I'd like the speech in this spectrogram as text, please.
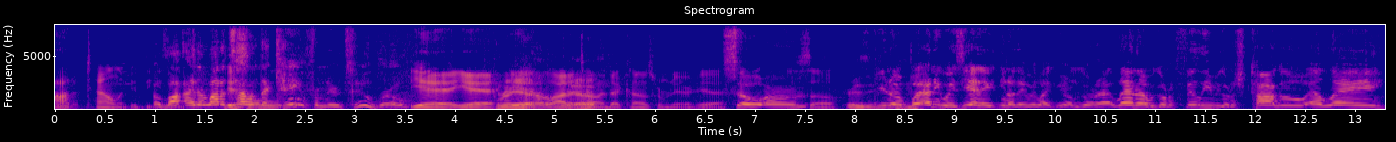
lot of talent in DC. a lot and a lot of It's talent a- that came from there too, bro. Yeah, yeah, Right, yeah. yeah. A lot of Yeah. talent that comes from there. Yeah. So um, So Crazy. you know, but anyways, yeah, they you know they were like, you know, we go to Atlanta, we go to Philly, we go to Chicago, L.A.,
